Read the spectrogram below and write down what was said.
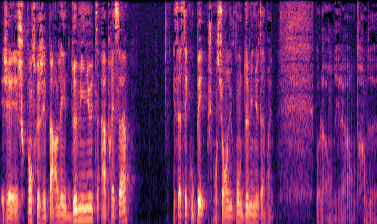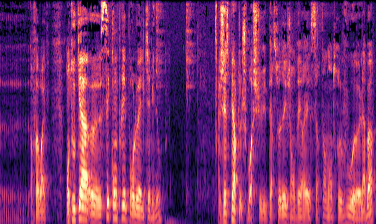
Et je pense que j'ai parlé deux minutes après ça. Et ça s'est coupé. Je m'en suis rendu compte deux minutes après. Voilà on est là en train de enfin bref. En tout cas euh, c'est complet pour le El Camino. J'espère que je, je suis persuadé que j'enverrai certains d'entre vous euh, là-bas.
